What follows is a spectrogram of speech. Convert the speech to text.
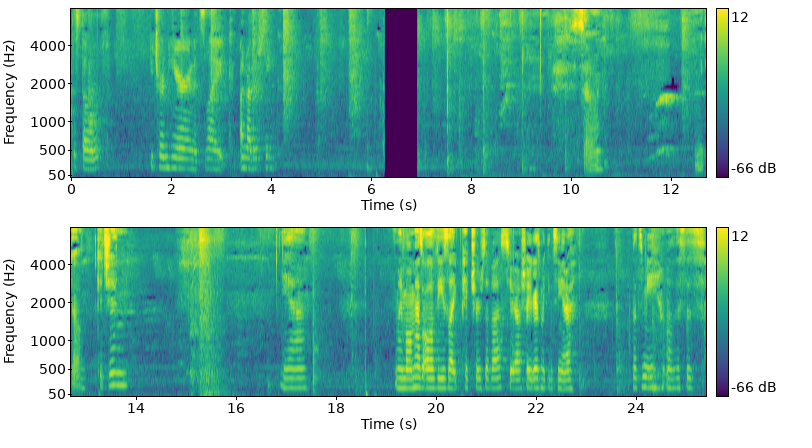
the stove. You turn here and it's like another sink. So, let me go. Kitchen. Yeah. My mom has all of these like pictures of us. Here, I'll show you guys my quinceañera. That's me. Oh, this is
